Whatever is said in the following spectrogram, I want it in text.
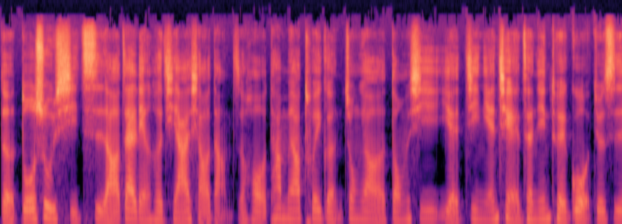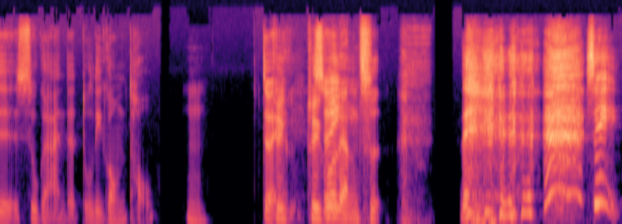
的多数席次，然后再联合其他小党之后，他们要推一个很重要的东西，也几年前也曾经推过，就是苏格兰的独立公投。嗯，对，推过两次。对，所以，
